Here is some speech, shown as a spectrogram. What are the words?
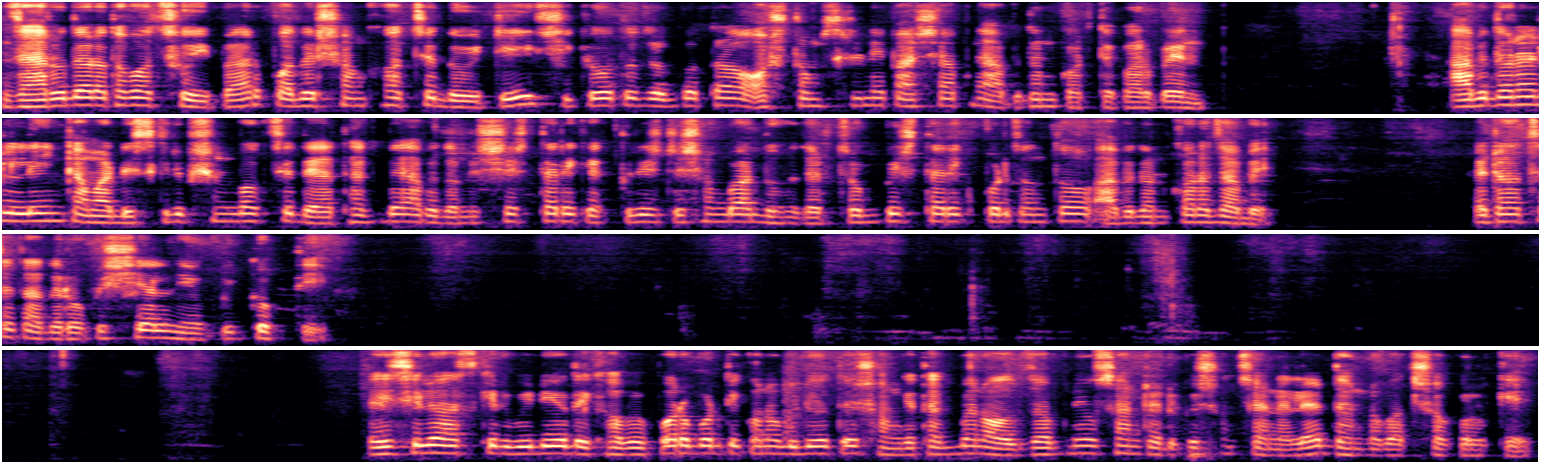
ঝাড়ুদার অথবা সুইপার পদের সংখ্যা হচ্ছে দুইটি। শিক্ষাগত যোগ্যতা অষ্টম শ্রেণি পাশে আপনি আবেদন করতে পারবেন। আবেদনের লিঙ্ক আমার ডিসক্রিপশন বক্সে দেওয়া থাকবে। আবেদনের শেষ তারিখ একত্রিশ ডিসেম্বর দু হাজার চব্বিশ তারিখ পর্যন্ত আবেদন করা যাবে। এটা হচ্ছে তাদের অফিসিয়াল নিয়োগ বিজ্ঞপ্তি। এই ছিল আজকের ভিডিও, দেখা হবে পরবর্তী কোনো ভিডিওতে। সঙ্গে থাকবেন অলজব নিউজ অ্যান্ড এডুকেশন চ্যানেলের ধন্যবাদ সকলকে।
